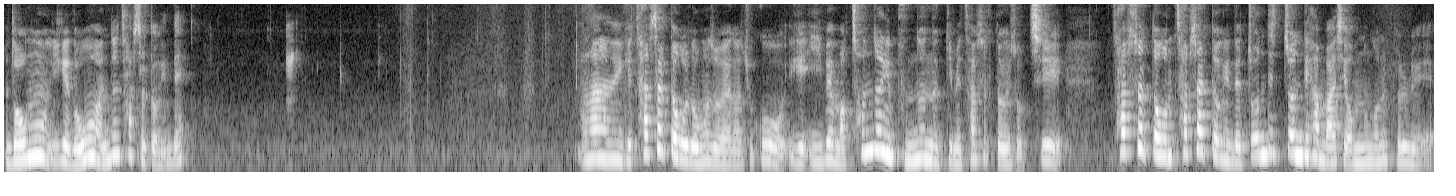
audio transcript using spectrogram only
너무, 이게 너무 완전 찹쌀떡인데? 나는 이게 찹쌀떡을 너무 좋아해가지고, 이게 입에 막 천정이 붙는 느낌의 찹쌀떡이 좋지, 찹쌀떡은 찹쌀떡인데 쫀디쫀디한 맛이 없는 거는 별로예요.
